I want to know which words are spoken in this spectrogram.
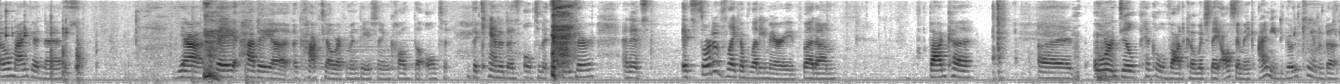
Oh my goodness. Yeah, they have a, uh, a cocktail recommendation called the ulti- the Canada's Ultimate Caesar, and it's it's sort of like a Bloody Mary, but um, vodka uh, or dill pickle vodka, which they also make. I need to go to Canada.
